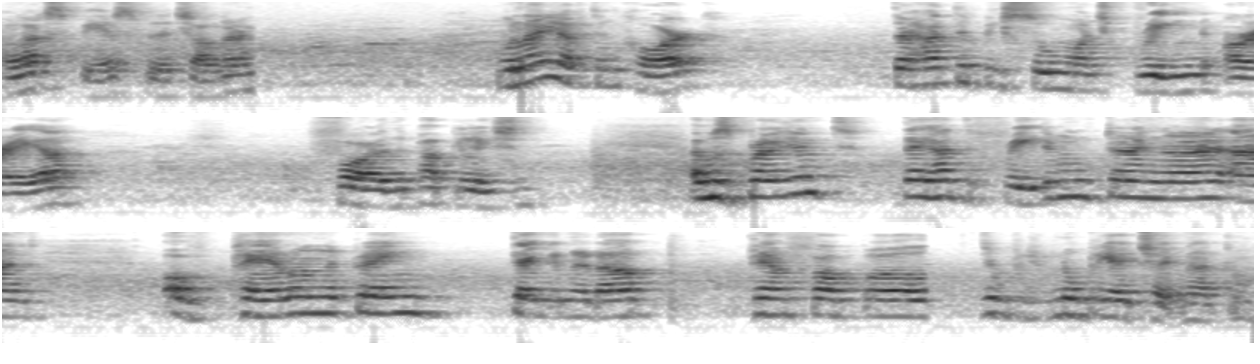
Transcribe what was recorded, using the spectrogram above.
a lot of space for the children. When I lived in Cork, there had to be so much green area for the population. It was brilliant. They had the freedom down there and of playing on the green, digging it up, playing football. There nobody out shouting at them.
